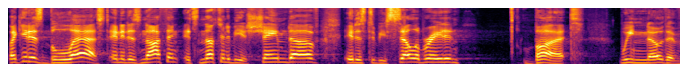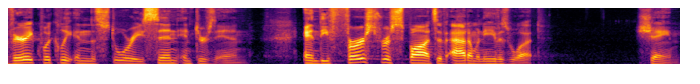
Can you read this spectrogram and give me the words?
Like it is blessed and it is nothing, it's nothing to be ashamed of. It is to be celebrated. But we know that very quickly in the story, sin enters in. And the first response of Adam and Eve is what? Shame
